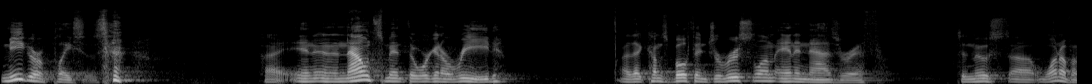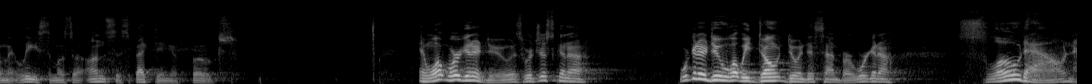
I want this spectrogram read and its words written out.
meager of places. uh, in an announcement that we're going to read uh, that comes both in Jerusalem and in Nazareth, to the most, uh, one of them at least, the most unsuspecting of folks. And what we're going to do is we're just going to we're going to do what we don't do in December. We're going to slow down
